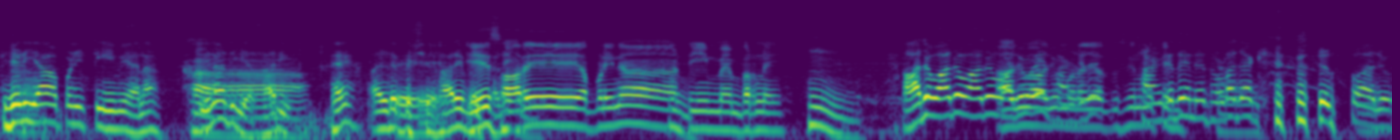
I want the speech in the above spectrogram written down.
ਕਿ ਜਿਹੜੀ ਆ ਆਪਣੀ ਟੀਮ ਹੈ ਨਾ ਇਹਨਾਂ ਦੀ ਆ ਸਾਰੀ ਹੈ। ਆ ਜਿਹੜੇ ਪਿੱਛੇ ਸਾਰੇ ਇਹ ਸਾਰੇ ਆਪਣੀ ਨਾ ਟੀਮ ਮੈਂਬਰ ਨੇ। ਹੂੰ। ਆ ਜਾਓ ਆ ਜਾਓ ਆ ਜਾਓ ਆ ਜਾਓ, ਆ ਜਾਓ, ਮਾੜਾ ਜਿਹਾ ਤੁਸੀਂ ਸੰਗਦੇ ਨੇ ਥੋੜਾ ਜਿਹਾ ਤੋਂ ਆ ਜਾਓ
